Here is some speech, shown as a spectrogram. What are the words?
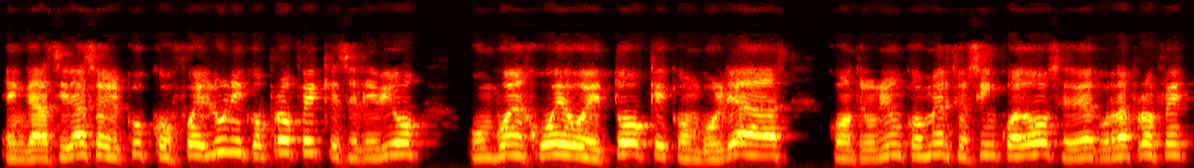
en Garcilaso del Cuco fue el único profe que se le vio un buen juego de toque con goleadas contra Unión Comercio 5 a 2, se debe acordar, profe,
